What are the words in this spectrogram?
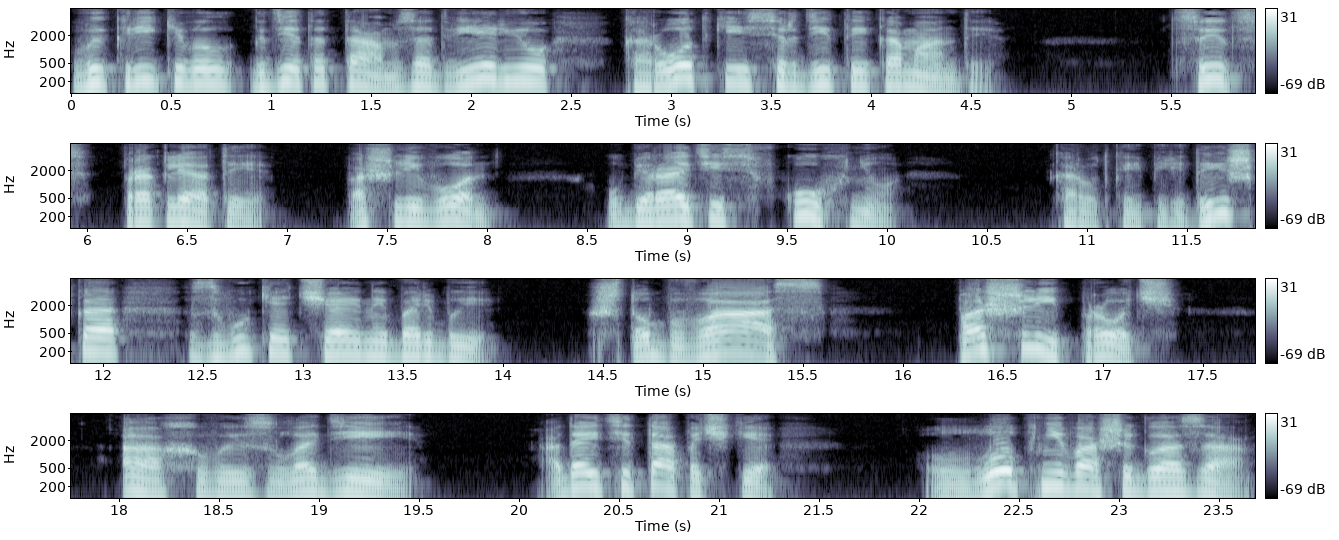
выкрикивал где-то там, за дверью, короткие сердитые команды. «Цыц, проклятые! Пошли вон! Убирайтесь в кухню!» Короткая передышка, звуки отчаянной борьбы. «Чтоб вас! Пошли прочь! Ах вы, злодеи! Отдайте тапочки!» Лопни ваши глаза!»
